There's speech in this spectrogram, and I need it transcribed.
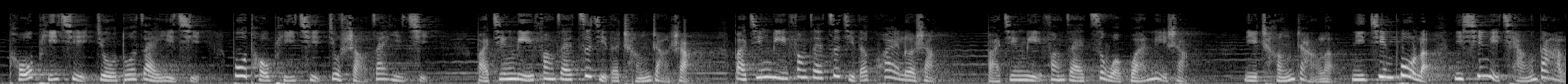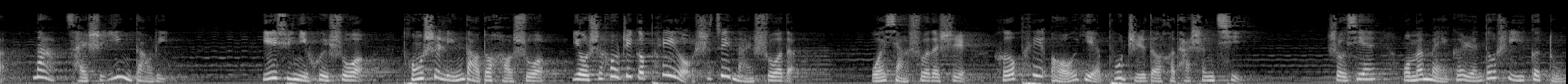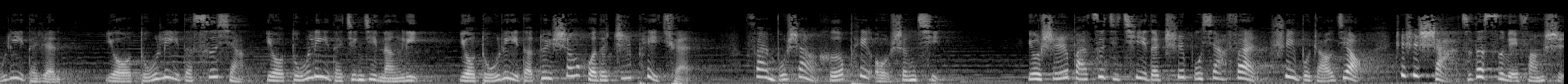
投脾气就多在一起，不投脾气就少在一起。把精力放在自己的成长上，把精力放在自己的快乐上，把精力放在自我管理上。你成长了，你进步了，你心里强大了。那才是硬道理。也许你会说，同事、领导都好说，有时候这个配偶是最难说的。我想说的是，和配偶也不值得和他生气。首先，我们每个人都是一个独立的人，有独立的思想，有独立的经济能力，有独立的对生活的支配权，犯不上和配偶生气。有时把自己气得吃不下饭、睡不着觉，这是傻子的思维方式。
